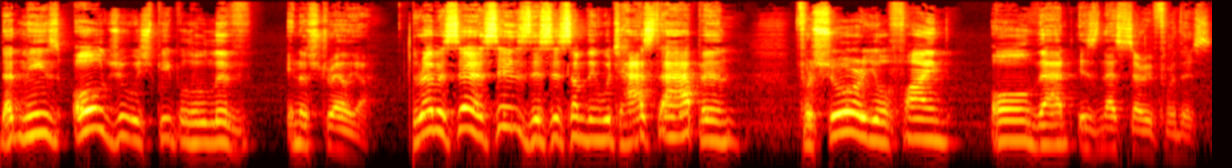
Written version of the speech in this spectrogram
That means all Jewish people who live in Australia. The Rebbe says, since this is something which has to happen, for sure you'll find all that is necessary for this.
